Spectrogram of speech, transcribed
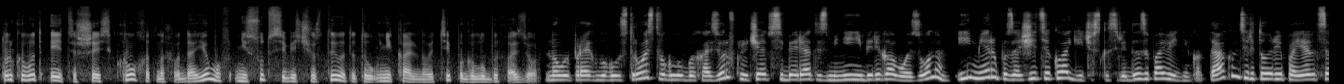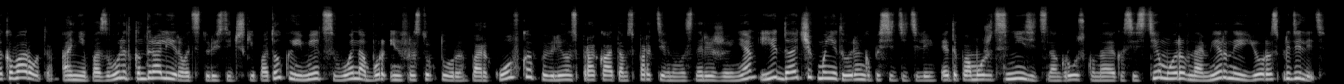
только вот эти шесть крохотных водоемов несут в себе черты вот этого уникального типа голубых озер. Новый проект благоустройства голубых озер включает в себя ряд изменений береговой зоны и меры по защите экологической среды заповедника. Так на территории появятся эковорота. Они позволят контролировать туристический поток и имеют свой набор инфраструктуры. Парковка, павильон с прокатом спортивного снаряжения и датчик мониторинга посетителей. Это поможет снизить нагрузку на экосистему и равномерно ее распределить.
